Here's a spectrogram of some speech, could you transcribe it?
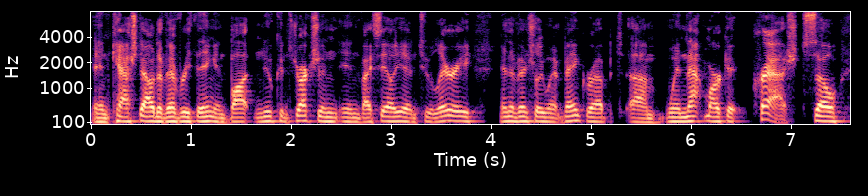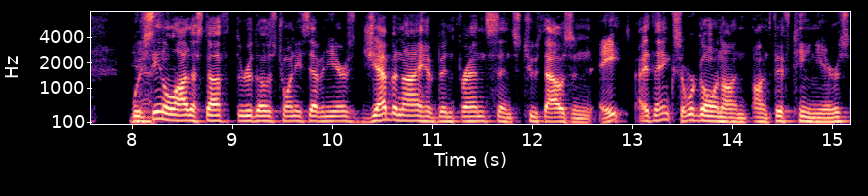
and cashed out of everything and bought new construction in Visalia and Tulare and eventually went bankrupt um, when that market crashed. So We've yeah. seen a lot of stuff through those 27 years. Jeb and I have been friends since 2008, I think. So we're going on on 15 years.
